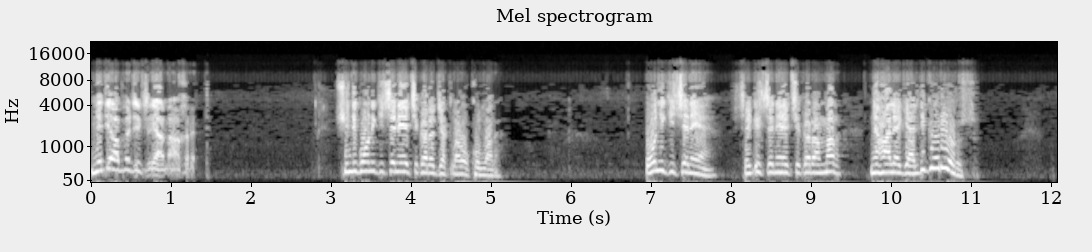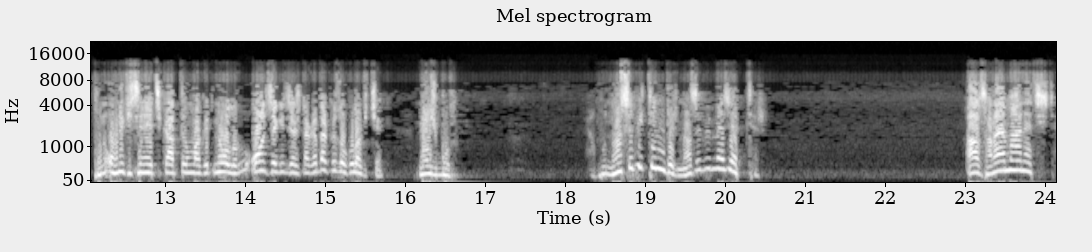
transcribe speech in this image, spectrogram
Ne cevap vereceksin yarın ahirette? Şimdi 12 seneye çıkaracaklar okulları. 12 seneye, 8 seneye çıkaranlar ne hale geldi görüyoruz. Bunu 12 seneye çıkarttığın vakit ne olur? 18 yaşına kadar kız okula gidecek. Mecbur. Ya bu nasıl bir dindir? Nasıl bir mezheptir? Al sana emanet işte.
